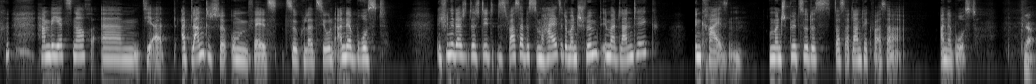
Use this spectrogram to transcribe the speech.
haben wir jetzt noch ähm, die At- atlantische Umweltzirkulation an der Brust. Ich finde, da, da steht das Wasser bis zum Hals oder man schwimmt im Atlantik in Kreisen. Und man spürt so das, das Atlantikwasser an der Brust. Ja.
